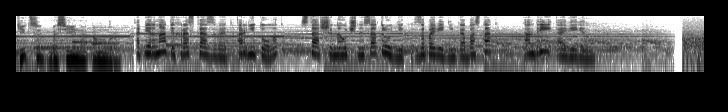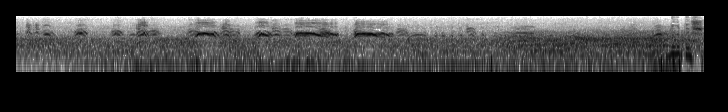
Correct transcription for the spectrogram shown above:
птицы бассейна Амура. О пернатых рассказывает орнитолог, старший научный сотрудник заповедника Бастак Андрей Аверин. Дутыш.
